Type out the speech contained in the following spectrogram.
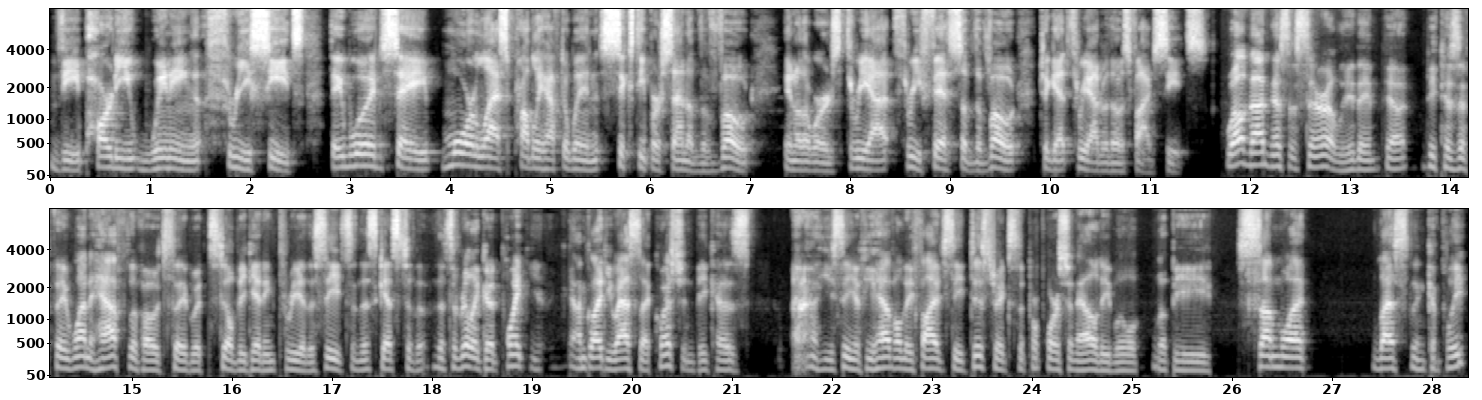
the party winning three seats, they would say more or less probably have to win 60% of the vote. In other words, three at three fifths of the vote to get three out of those five seats. Well, not necessarily. They uh, because if they won half the votes, they would still be getting three of the seats. And this gets to the. That's a really good point. I'm glad you asked that question because you see, if you have only five seat districts, the proportionality will will be somewhat less than complete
